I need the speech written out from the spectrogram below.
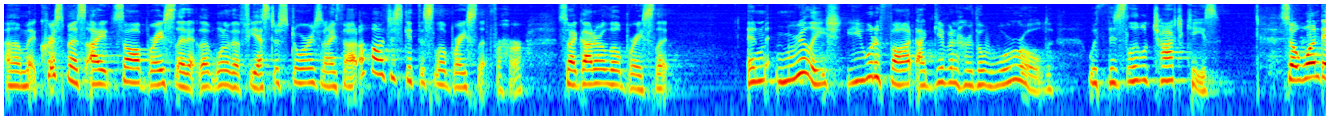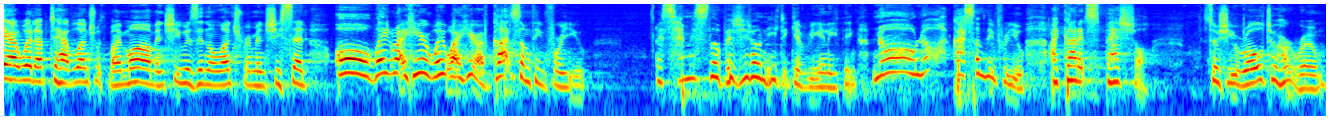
Um, at Christmas, I saw a bracelet at one of the Fiesta stores, and I thought, oh, I'll just get this little bracelet for her. So I got her a little bracelet. And really, you would have thought I'd given her the world with these little tchotchkes. So one day I went up to have lunch with my mom, and she was in the lunchroom, and she said, Oh, wait right here, wait right here, I've got something for you. I said, Miss Lopez, you don't need to give me anything. No, no, I've got something for you. I got it special. So she rolled to her room.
